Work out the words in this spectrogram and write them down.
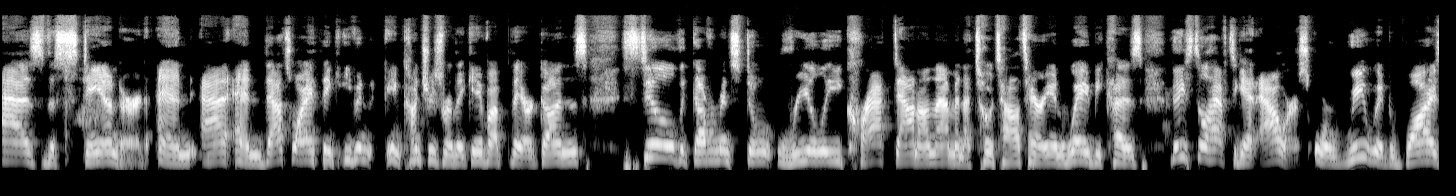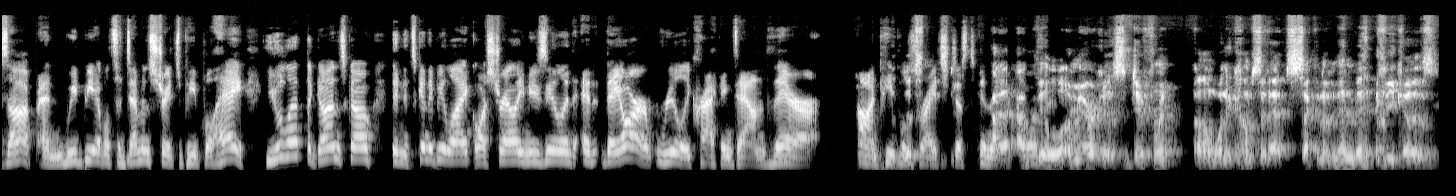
as the standard. And, and that's why I think even in countries where they gave up their guns, still the governments don't really crack down on them in a totalitarian way because they still have to get ours or we would wise up and we'd be able to demonstrate to people, Hey, you let the guns go, then it's going to be like Australia, New Zealand. And they are really cracking down there on people's rights just in the I, I feel America is different um, when it comes to that Second Amendment because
